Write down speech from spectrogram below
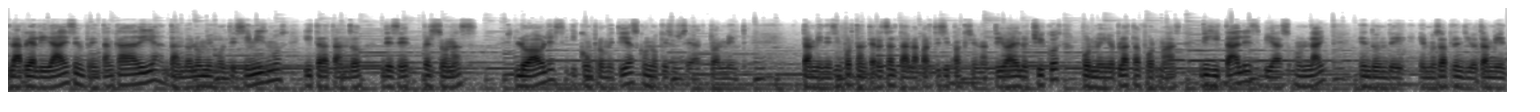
las realidades se enfrentan cada día dando lo mejor de sí mismos y tratando de ser personas loables y comprometidas con lo que sucede actualmente. También es importante resaltar la participación activa de los chicos por medio de plataformas digitales, vías online, en donde hemos aprendido también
